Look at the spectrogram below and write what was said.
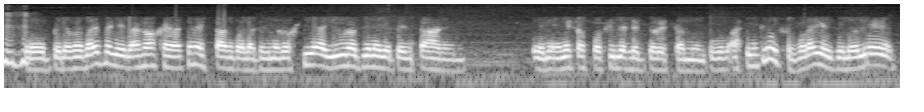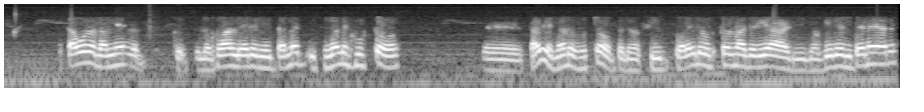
pero me parece que las nuevas generaciones están con la tecnología y uno tiene que pensar en en, esos posibles lectores también. Porque hasta incluso por ahí el que lo lee, está bueno también que, lo puedan leer en internet y si no les gustó, eh, está bien, no les gustó, pero si por ahí les gustó el material y lo quieren tener,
